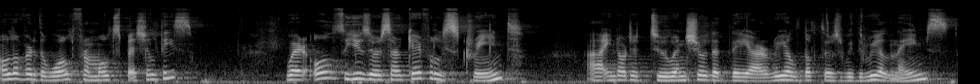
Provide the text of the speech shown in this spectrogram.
all over the world from all specialties, where all the users are carefully screened uh, in order to ensure that they are real doctors with real names.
